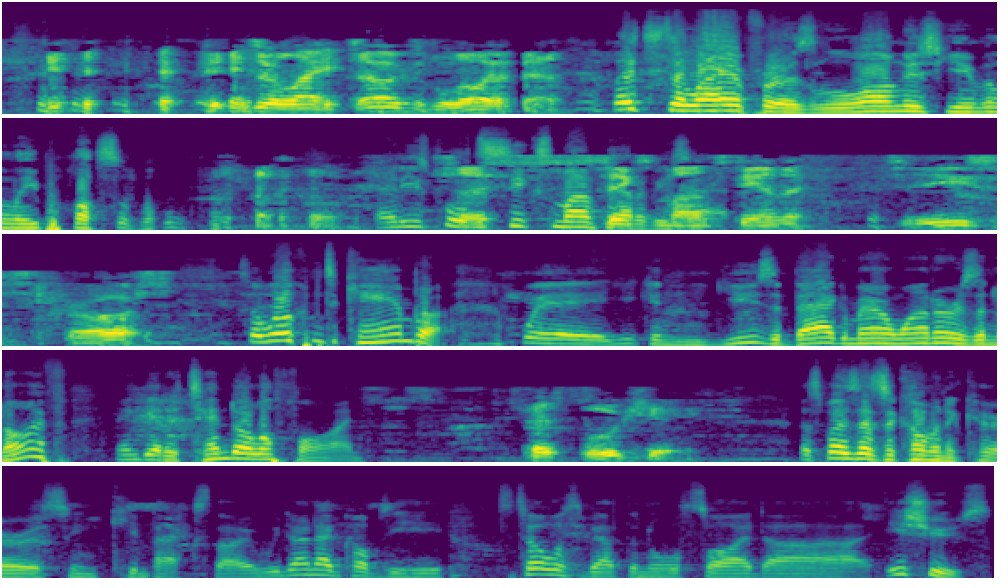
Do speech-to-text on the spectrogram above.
it's all like, it's always a lawyer now. Let's delay it for as long as humanly possible. And he's pulled So six months six out of his months down there. Jesus Christ. So welcome to Canberra, where you can use a bag of marijuana as a knife and get a $10 fine. That's bullshit. I suppose that's a common occurrence in Kippax, though. We don't have Cobsy here to tell us about the North Side uh, issues.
